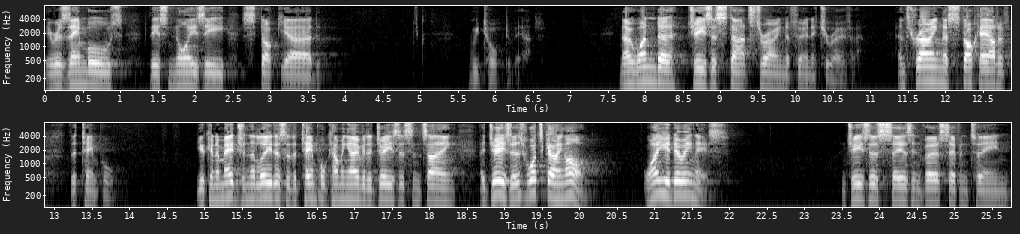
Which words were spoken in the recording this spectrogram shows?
it resembles this noisy stockyard we talked about. No wonder Jesus starts throwing the furniture over and throwing the stock out of the temple. You can imagine the leaders of the temple coming over to Jesus and saying, Jesus, what's going on? Why are you doing this? And Jesus says in verse 17,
